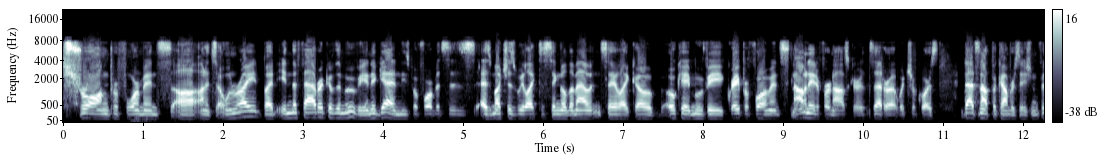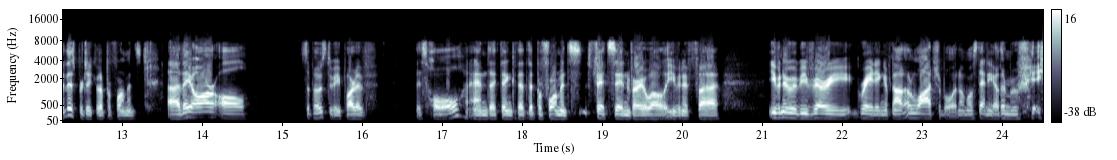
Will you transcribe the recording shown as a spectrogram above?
strong performance uh, on its own right, but in the fabric of the movie. And again, these performances, as much as we like to single them out and say like, "Oh, okay, movie, great performance, nominated for an Oscar, etc." Which, of course, that's not the conversation for this particular performance. Uh, they are all supposed to be part of this whole, and I think that the performance fits in very well, even if. Even it would be very grating, if not unwatchable, in almost any other movie.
